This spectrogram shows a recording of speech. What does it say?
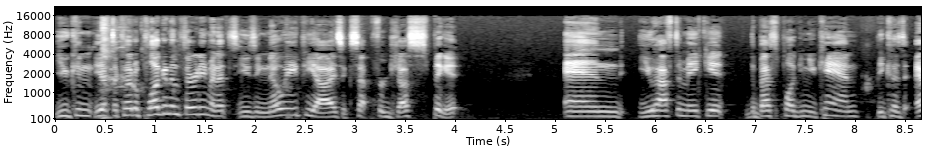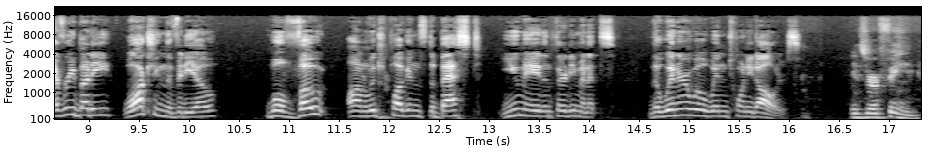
You can. You have to code a plugin in 30 minutes using no APIs except for just Spigot, and you have to make it the best plugin you can because everybody watching the video will vote on which plugin's the best you made in 30 minutes. The winner will win $20. Is there a theme?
